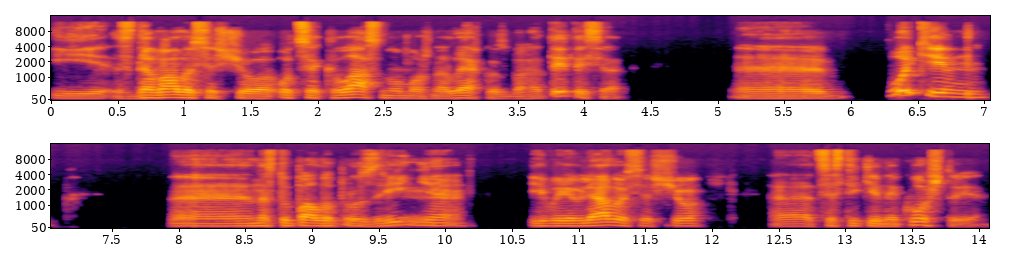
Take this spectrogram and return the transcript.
і здавалося, що оце класно, можна легко збагатитися. Е, Потім наступало прозріння, і виявлялося, що це стільки не коштує.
